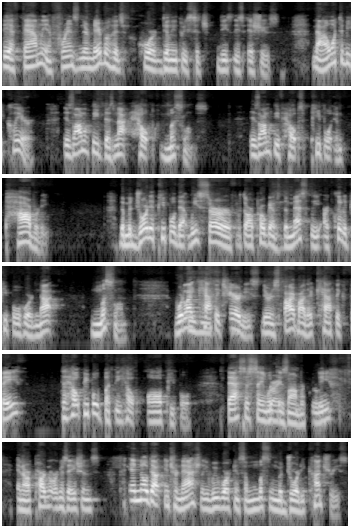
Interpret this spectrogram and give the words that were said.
they have family and friends in their neighborhoods who are dealing with these, these, these issues. Now, I want to be clear Islamic Relief does not help Muslims. Islamic Relief helps people in poverty. The majority of people that we serve with our programs domestically are clearly people who are not Muslim. We're like mm-hmm. Catholic charities. They're inspired by their Catholic faith to help people, but they help all people. That's the same with right. Islamic Relief and our partner organizations. And no doubt internationally, we work in some Muslim majority countries.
